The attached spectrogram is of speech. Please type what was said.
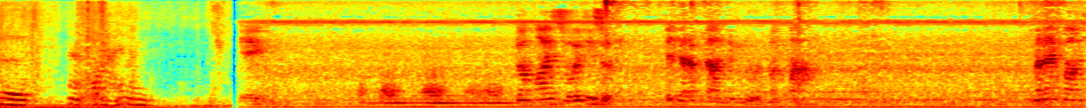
คือเอาหาให้มันดอกไม้สวยที่สุดจะได้รับการดึงดูดมากๆแมลงบางช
